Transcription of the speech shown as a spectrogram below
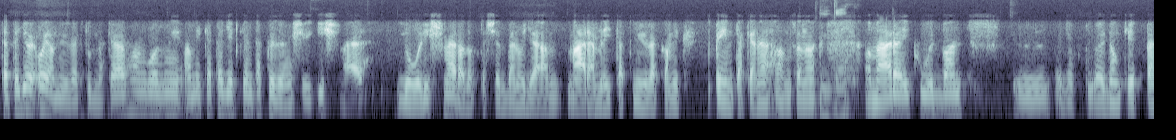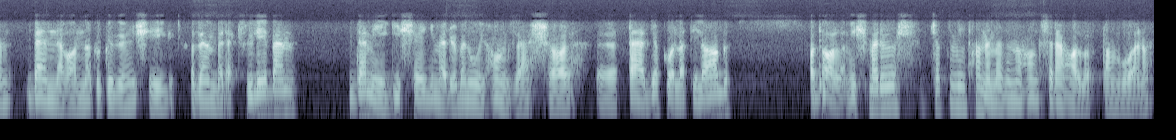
tehát egy olyan művek tudnak elhangozni, amiket egyébként a közönség ismer, jól ismer, adott esetben ugye a már említett művek, amik pénteken elhangzanak Igen. a Márai kultban, ezek tulajdonképpen benne vannak a közönség az emberek fülében, de mégis egy merőben új hangzással. Tehát gyakorlatilag a dallam ismerős, csak mintha nem ezen a hangszeren hallottam volna.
